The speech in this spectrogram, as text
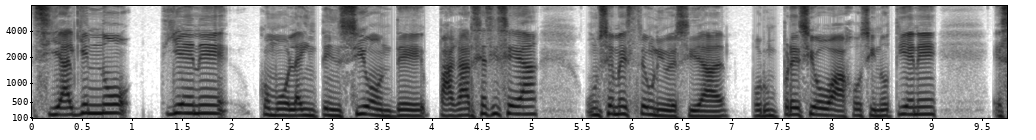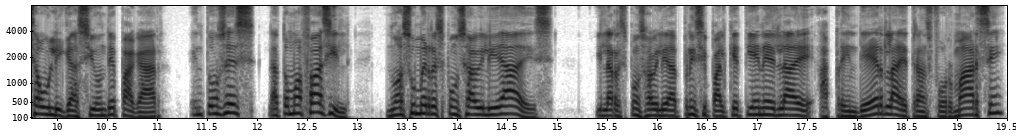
si alguien no tiene como la intención de pagarse así sea un semestre de universidad por un precio bajo, si no tiene esa obligación de pagar, entonces la toma fácil, no asume responsabilidades. Y la responsabilidad principal que tiene es la de aprender, la de transformarse,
